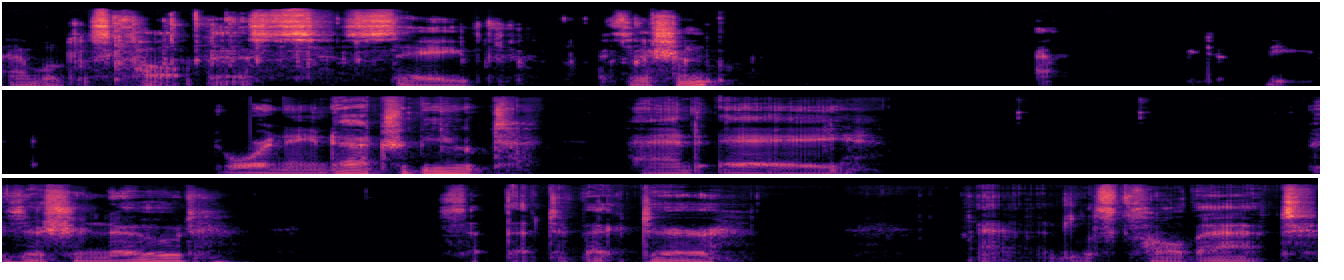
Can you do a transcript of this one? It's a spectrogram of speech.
and we'll just call this save position. We just need a store named attribute and a position node. Set that to vector, and let's call that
